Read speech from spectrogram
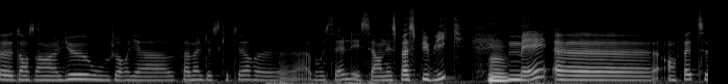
euh, dans un lieu où genre il y a pas mal de skateurs euh, à Bruxelles et c'est un espace public. Hmm. Mais en fait,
